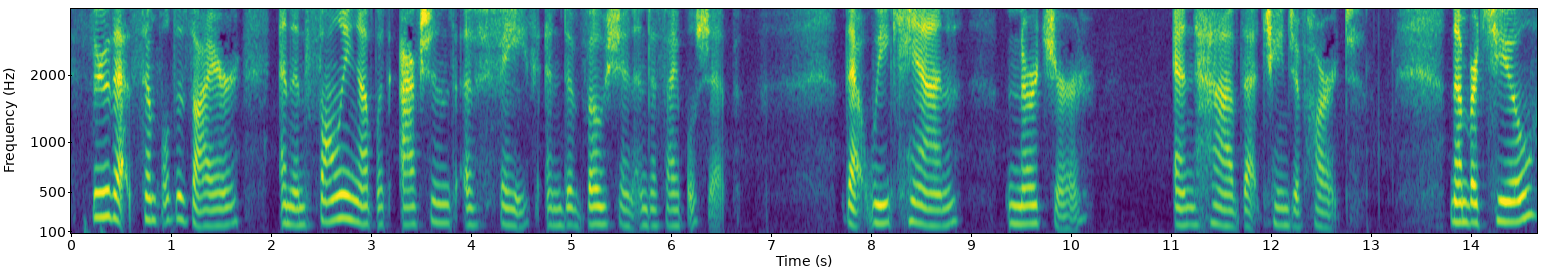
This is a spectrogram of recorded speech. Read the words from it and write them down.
Through that simple desire, and then following up with actions of faith and devotion and discipleship, that we can nurture and have that change of heart. Number two,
